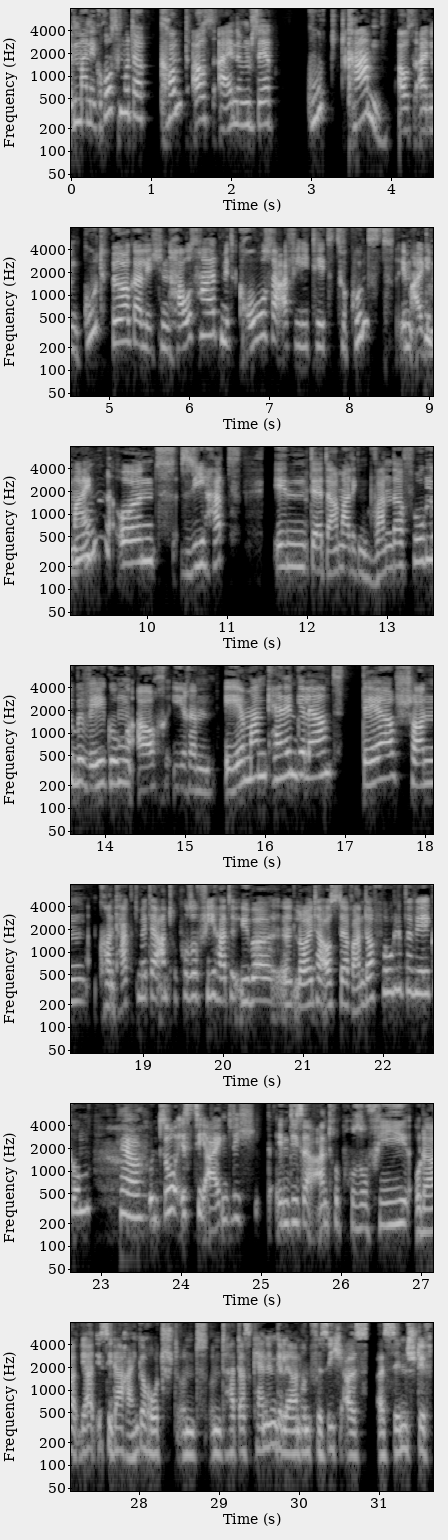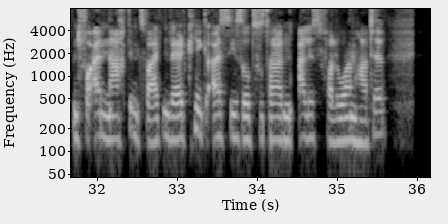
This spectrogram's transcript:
Meine Großmutter kommt aus einem sehr gut, kam aus einem gut bürgerlichen Haushalt mit großer Affinität zur Kunst im Allgemeinen mhm. und sie hat in der damaligen Wandervogelbewegung auch ihren Ehemann kennengelernt, der schon Kontakt mit der Anthroposophie hatte über äh, Leute aus der Wandervogelbewegung. Ja. Und so ist sie eigentlich in diese Anthroposophie oder ja, ist sie da reingerutscht und, und hat das kennengelernt und für sich als, als sinnstiftend, vor allem nach dem Zweiten Weltkrieg, als sie sozusagen alles verloren hatte,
